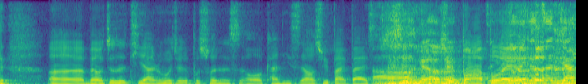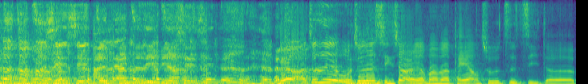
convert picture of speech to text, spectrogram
呃，没有，就是提案如果觉得不顺的时候，看你是要去拜拜，是不是？要去拜拜，有一个增加自己自信心、增加自己自信心的。没有啊，就是我觉得行销人要慢慢培养出自己的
